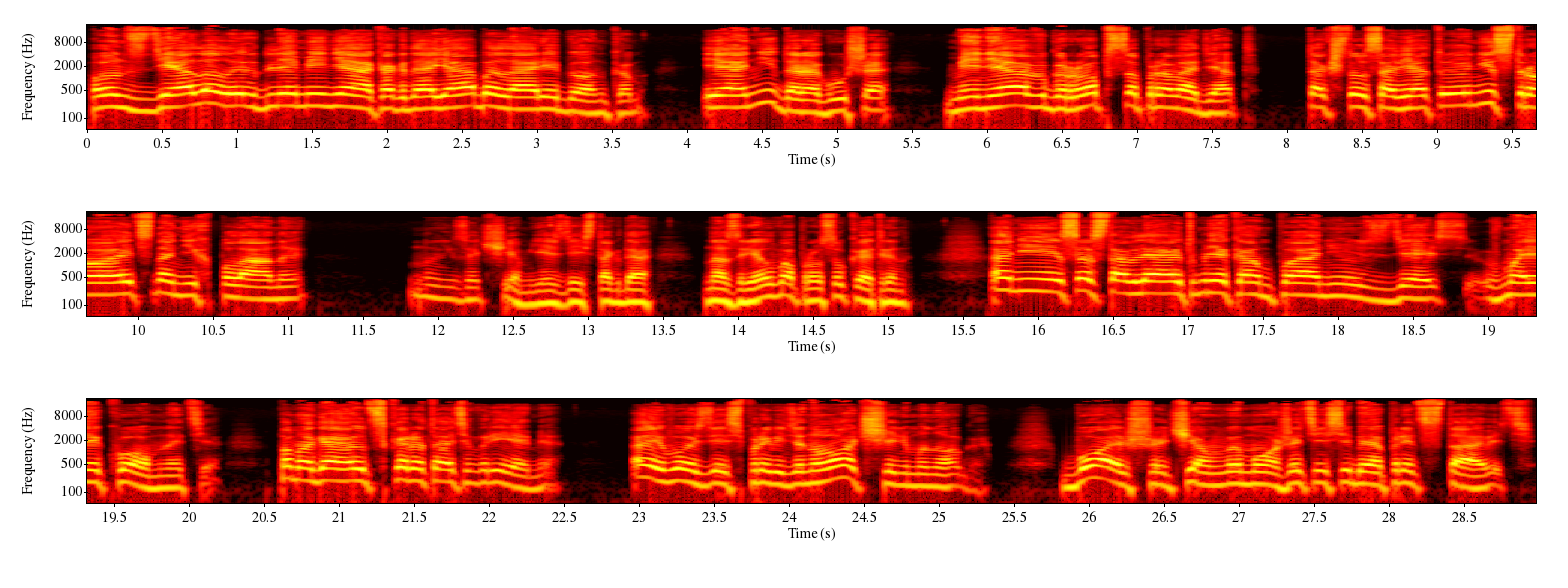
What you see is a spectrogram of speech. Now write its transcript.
Он сделал их для меня, когда я была ребенком. и они, дорогуша, меня в гроб сопроводят. Так что советую не строить на них планы». «Ну и зачем я здесь тогда?» — назрел вопрос у Кэтрин. «Они составляют мне компанию здесь, в моей комнате, помогают скоротать время, а его здесь проведено очень много. Больше, чем вы можете себе представить».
